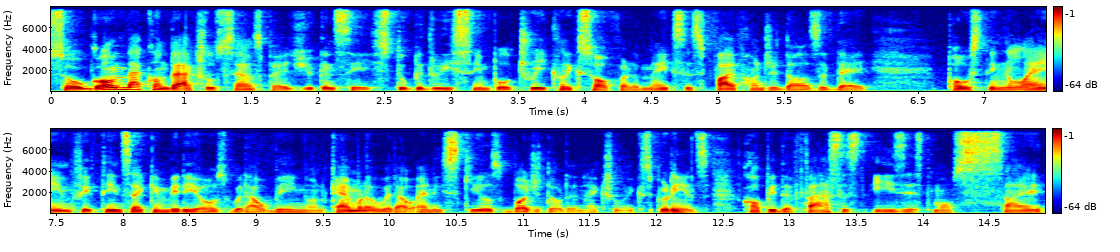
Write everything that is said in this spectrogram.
so going back on the actual sales page, you can see stupidly simple three-click software that makes us $500 a day posting lame 15 second videos without being on camera, without any skills, budget or an actual experience. Copy the fastest, easiest, most si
